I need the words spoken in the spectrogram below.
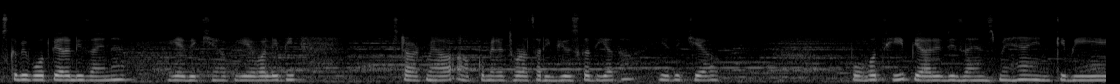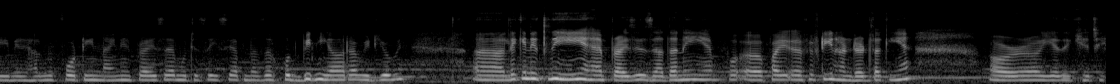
उसका भी बहुत प्यारा डिज़ाइन है। ये देखिए आप ये वाले भी। स्टार्ट में आ, आपको मैंने थोड़ा सा रिव्यू इसका दिया था। ये देखिए आप। बहुत ही प्यारे डिज़ाइंस में हैं। इनके भी मेरे हाल में फ़ोटीन नाइन इन प्राइस है। मुझे सही से अब नज़र ख़ुद भी नहीं आ रहा वीडियो में। आ, लेकिन इतनी ही हैं। प्राइजेज़ ज़्यादा नहीं हैं। फिफ्टीन हंड्रेड तक ही हैं। और ये देखिए जी।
